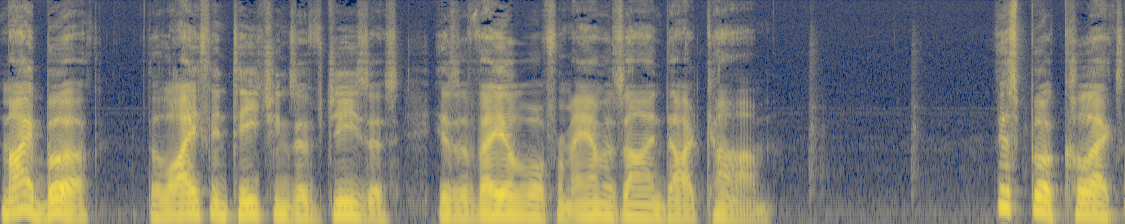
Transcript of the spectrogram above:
My book, The Life and Teachings of Jesus, is available from Amazon.com. This book collects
